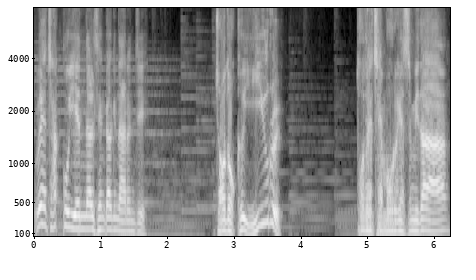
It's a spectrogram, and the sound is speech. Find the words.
왜 자꾸 옛날 생각이 나는지 저도 그 이유를 도대체 모르겠습니다.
